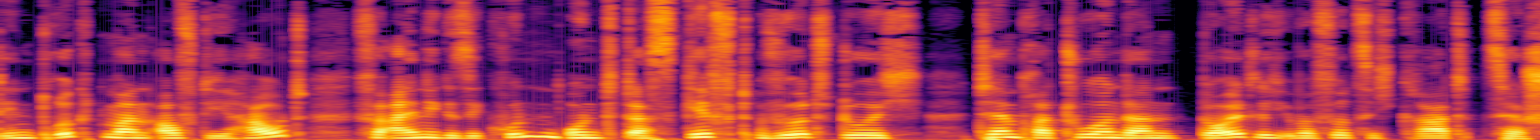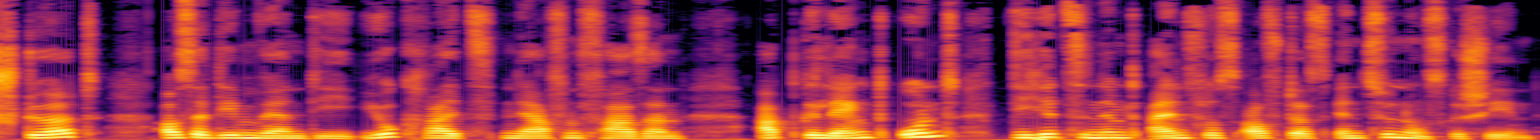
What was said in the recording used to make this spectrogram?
Den drückt man auf die Haut für einige Sekunden und das Gift wird durch Temperaturen dann deutlich über 40 Grad zerstört. Außerdem werden die Juckreiznervenfasern abgelenkt und die Hitze nimmt Einfluss auf das Entzündungsgeschehen.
